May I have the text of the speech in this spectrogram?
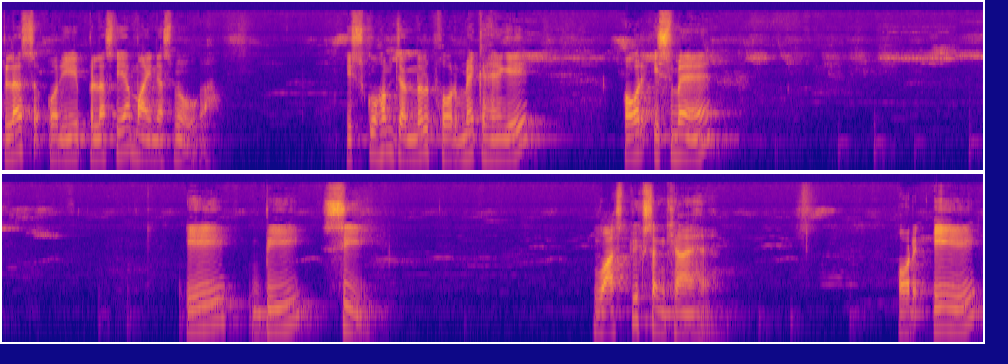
प्लस और ये प्लस या माइनस में होगा। इसको हम जनरल फॉर्म में कहेंगे और इसमें ए बी सी वास्तविक संख्याएँ हैं। और ए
